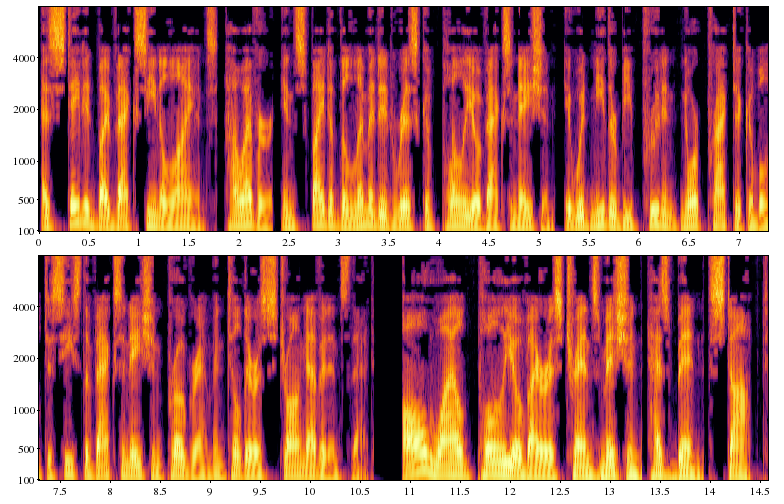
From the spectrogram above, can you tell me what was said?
As stated by Vaccine Alliance, however, in spite of the limited risk of polio vaccination, it would neither be prudent nor practicable to cease the vaccination program until there is strong evidence that all wild poliovirus transmission has been stopped.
